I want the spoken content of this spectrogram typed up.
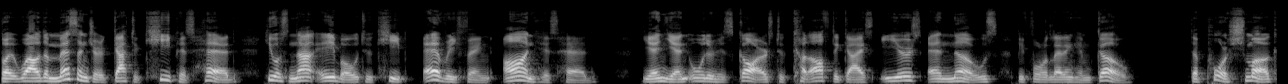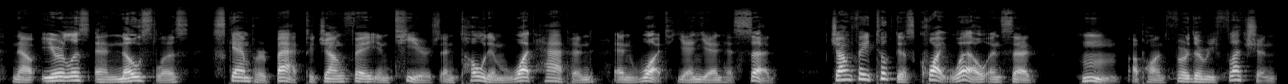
But while the messenger got to keep his head, he was not able to keep everything on his head. Yan Yan ordered his guards to cut off the guy's ears and nose before letting him go. The poor schmuck, now earless and noseless, scampered back to Zhang Fei in tears and told him what happened and what Yan Yan had said. Zhang Fei took this quite well and said, Hmm, upon further reflection,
